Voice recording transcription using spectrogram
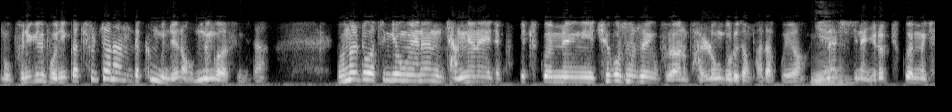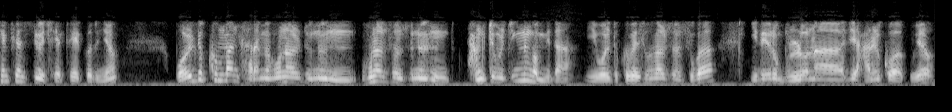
뭐 분위기를 보니까 출전하는데 큰 문제는 없는 것 같습니다. 호날두 같은 경우에는 작년에 이제 국제 축구연맹이 최고 선수에게 부여하는 발롱도르상 받았고요. 예. 지난 시즌에 유럽 축구연맹 챔피언스리그 재패했거든요. 월드컵만 잘하면 호날두는 호날두 선수는 방점을 찍는 겁니다. 이 월드컵에서 호날두 선수가 이대로 물러나지 않을 것 같고요.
